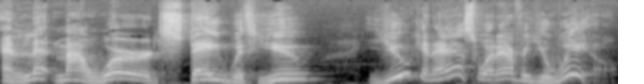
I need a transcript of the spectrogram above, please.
and let my word stay with you, you can ask whatever you will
